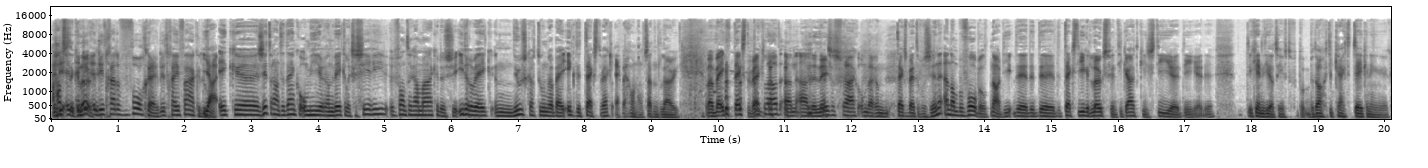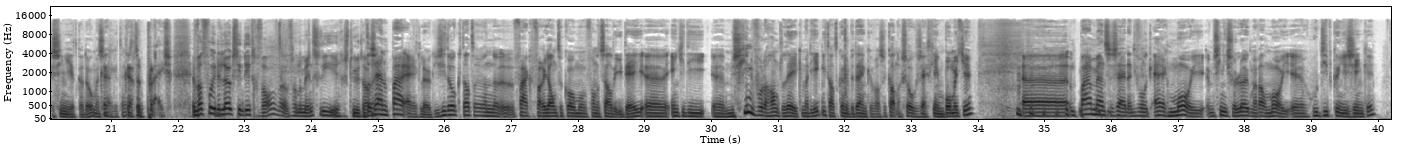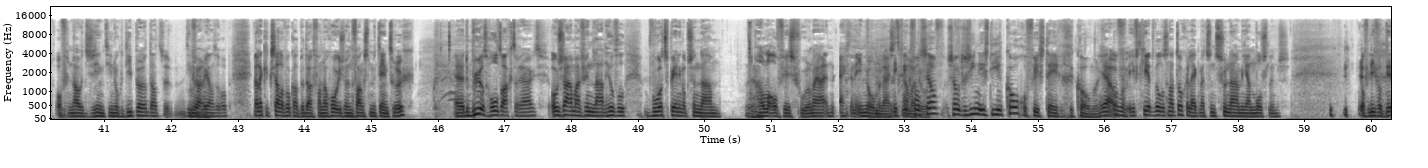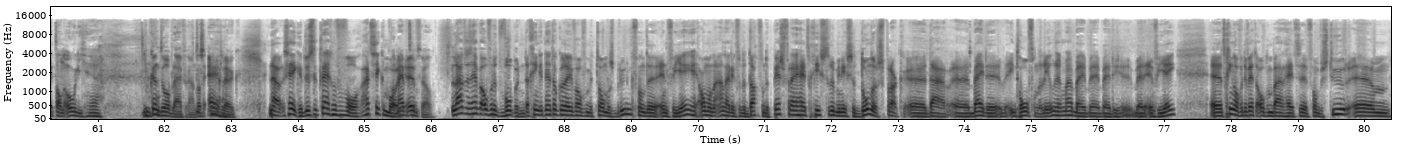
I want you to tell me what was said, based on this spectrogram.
Hartstikke en, leuk. En dit gaat een vervolg krijgen, dit ga je vaker doen. Ja, ik uh, zit eraan te denken om hier een wekelijkse serie van te gaan maken. Dus uh, iedere week een nieuwscartoon waarbij ik de tekst weg... Ik ben gewoon ontzettend lui. Waarbij ik de tekst weglaat en aan de lezers vraag om daar een tekst bij te verzinnen. En dan bijvoorbeeld, nou, die, de, de, de, de tekst die ik het leukst vind, die ik uitkies... die, uh, die, de, degene die dat heeft bedacht, die krijgt de tekening gesigneerd cadeau met zijn eigen tekst. Krijgt een prijs. En wat vond je de leukste in dit geval van de mensen die je ingestuurd hadden? Er zijn een paar erg leuk. Je ziet ook dat er een, uh, vaak varianten komen van hetzelfde idee. Uh, eentje die uh, misschien voor de hand leek, maar die ik niet had kunnen bedenken was... ik had nog zo gezegd geen bommetje. een paar mensen zeiden, en die vond ik erg mooi... misschien niet zo leuk, maar wel mooi... hoe diep kun je zinken? Of nou zinkt hij nog dieper, dat, die variant erop. Welke ik zelf ook had bedacht van, nou gooi je zo'n vangst meteen terug. De buurt holt achteruit. Osama vindt laat heel veel woordspeling op zijn naam. Ja. Halal visvoer. Nou ja, echt een enorme lijst. Ik, ik vond zelf, zo te zien, is die een kogelvis tegengekomen. Ja, of heeft Geert Wilders nou toch gelijk met zijn tsunami aan moslims? of liever dit dan olie, ja. Je kunt door blijven gaan. Dat is erg leuk. Nou, zeker. Dus dat krijgen we vervolg. Hartstikke mooi. Wat mij betreft wel. Uh, laten we het hebben over het wobben. Daar ging het net ook al even over met Thomas Bruning van de NVJ. Allemaal naar aanleiding van de Dag van de Persvrijheid gisteren. Minister Donner sprak uh, daar uh, bij de, in het Hol van de Leeuw, zeg maar, bij, bij, bij, de, bij de NVJ. het ging over de wet openbaarheid van bestuur. Um,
